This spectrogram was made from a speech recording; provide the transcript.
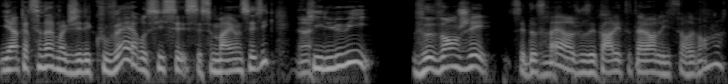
il y a un personnage moi, que j'ai découvert aussi, c'est ce Marion Selznick, qui lui veut venger ses deux frères. Je vous ai parlé tout à l'heure de l'histoire de vengeance.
